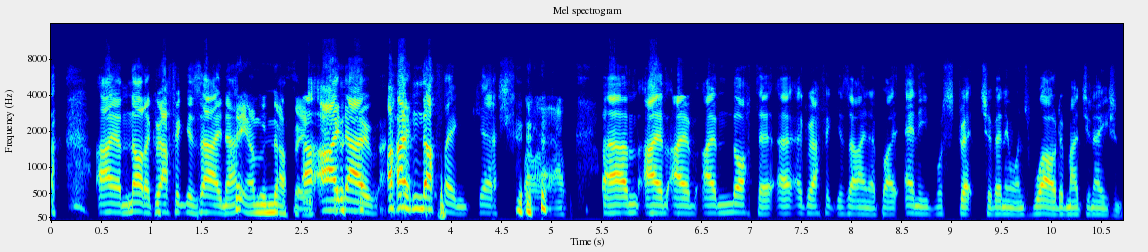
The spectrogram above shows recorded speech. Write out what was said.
I am not a graphic designer. I'm nothing. I, I know I'm nothing. Yes, well, I am. Um, I'm, I'm, I'm not a, a graphic designer by any stretch of anyone's wild imagination.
